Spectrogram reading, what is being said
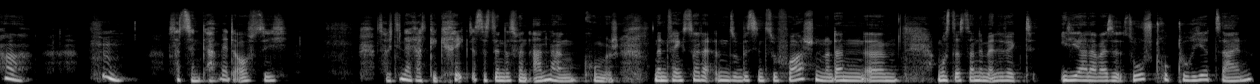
hm, hm, was hat's denn damit auf sich? Was habe ich denn da gerade gekriegt? Ist das denn das für ein Anhang? Komisch. Und dann fängst du halt an, so ein bisschen zu forschen und dann ähm, muss das dann im Endeffekt idealerweise so strukturiert sein,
